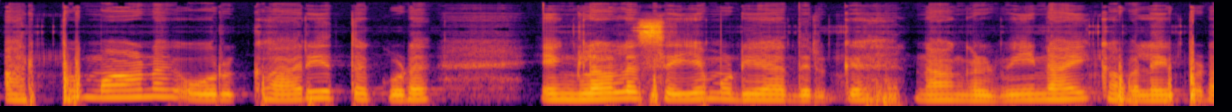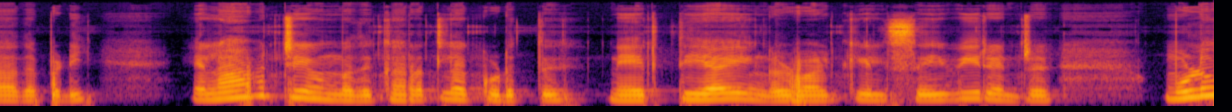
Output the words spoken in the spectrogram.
அற்பமான ஒரு காரியத்தை கூட எங்களால் செய்ய முடியாதிருக்க நாங்கள் வீணாய் கவலைப்படாதபடி எல்லாவற்றையும் உமது கரத்தில் கொடுத்து நேர்த்தியாய் எங்கள் வாழ்க்கையில் செய்வீர் என்று முழு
